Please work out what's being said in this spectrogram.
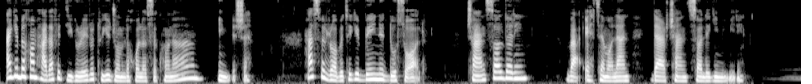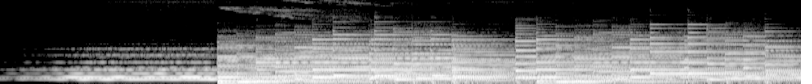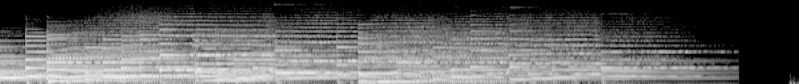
اگه بخوام هدف دیگری رو توی جمله خلاصه کنم این بشه. حذف رابطه بین دو سوال. چند سال دارین و احتمالاً در چند سالگی میمیرین.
